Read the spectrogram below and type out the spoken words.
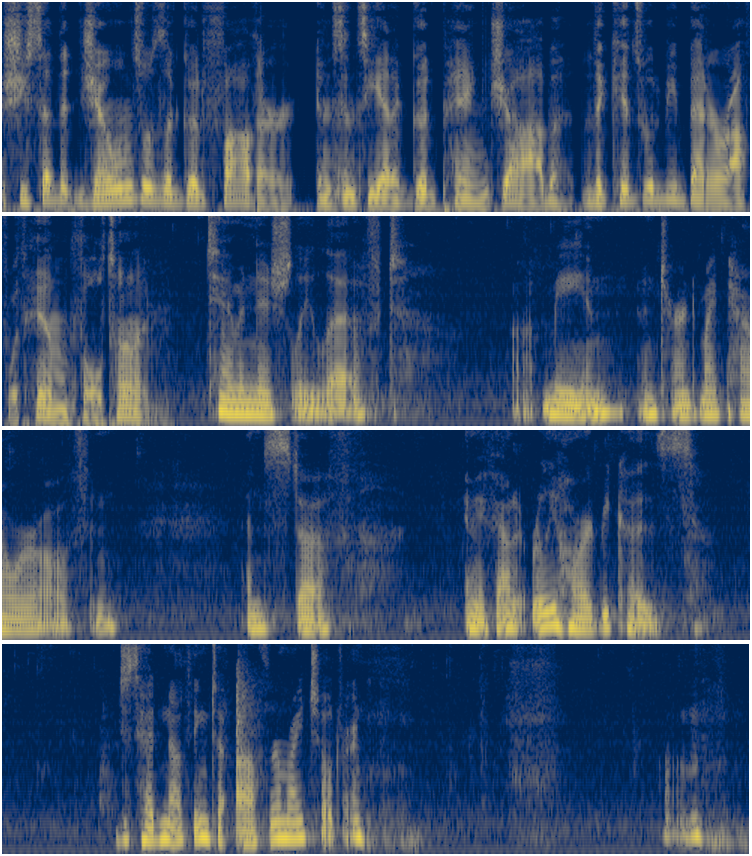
She said that Jones was a good father, and since he had a good paying job, the kids would be better off with him full time. Tim initially left uh, me and, and turned my power off and and stuff. And I found it really hard because I just had nothing to offer my children. Um,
